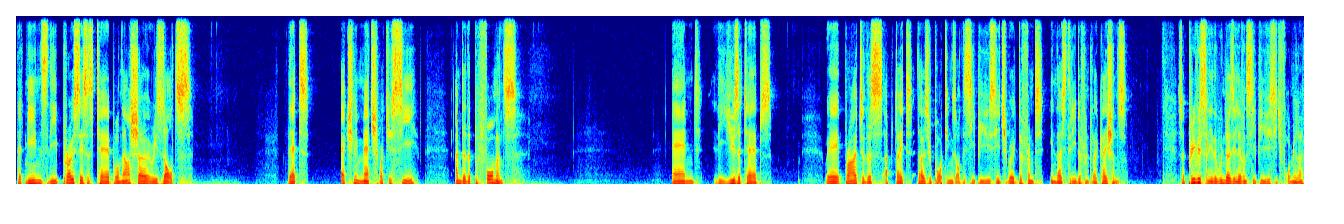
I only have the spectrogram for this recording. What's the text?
That means the processes tab will now show results that actually match what you see under the performance and the user tabs where prior to this update, those reportings of the CPU usage were different in those three different locations. So previously, the Windows 11 CPU usage formula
